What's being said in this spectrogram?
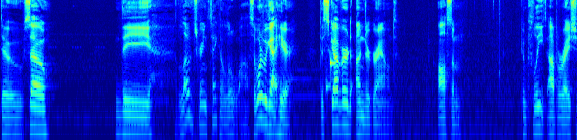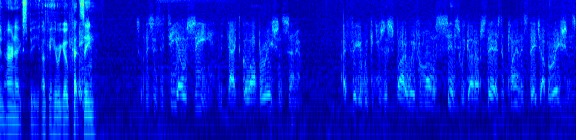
Do so. The load screen's taking a little while. So what do we got here? Discovered underground. Awesome. Complete operation earn XP. Okay, here we go. Cutscene. So this is the TOC, the Tactical Operations Center. I figured we could use a spot away from all the civs we got upstairs to plan and stage operations.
